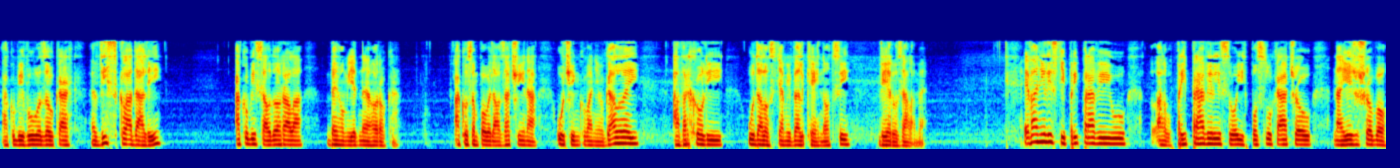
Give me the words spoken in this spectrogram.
akoby v úvodzovkách vyskladali, ako by sa odohrala behom jedného roka. Ako som povedal, začína účinkovanie v Galilei a vrcholí udalosťami Veľkej noci v Jeruzaleme. Evangelisti pripravujú, alebo pripravili svojich poslucháčov na Ježišovo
